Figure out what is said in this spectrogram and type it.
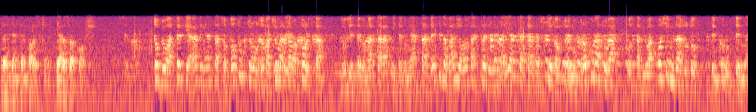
prezydentem Polskim. Jarosław Kłoś. To była sesja Rady Miasta Sopotu, którą zobaczyła cała Polska. 20 marca radni tego miasta decydowali o losach prezydenta Jacka Karnowskiego, któremu prokuratura postawiła 8 zarzutów, w tym korupcyjne.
